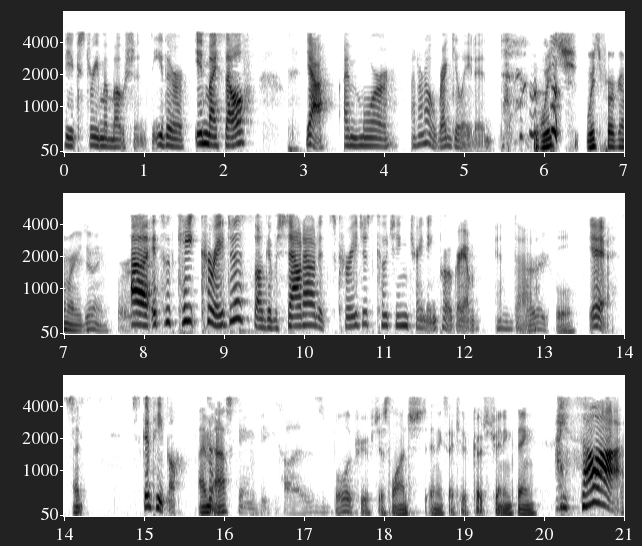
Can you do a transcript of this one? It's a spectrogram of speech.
the extreme emotions, either in myself. Yeah, I'm more, I don't know, regulated. which which program are you doing? For, Uh, it's with Kate Courageous. I'll give a shout out. It's Courageous Coaching Training Program, and uh, Very cool. yeah, just, just good people. I'm asking because Bulletproof just launched an executive coach training thing I saw.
